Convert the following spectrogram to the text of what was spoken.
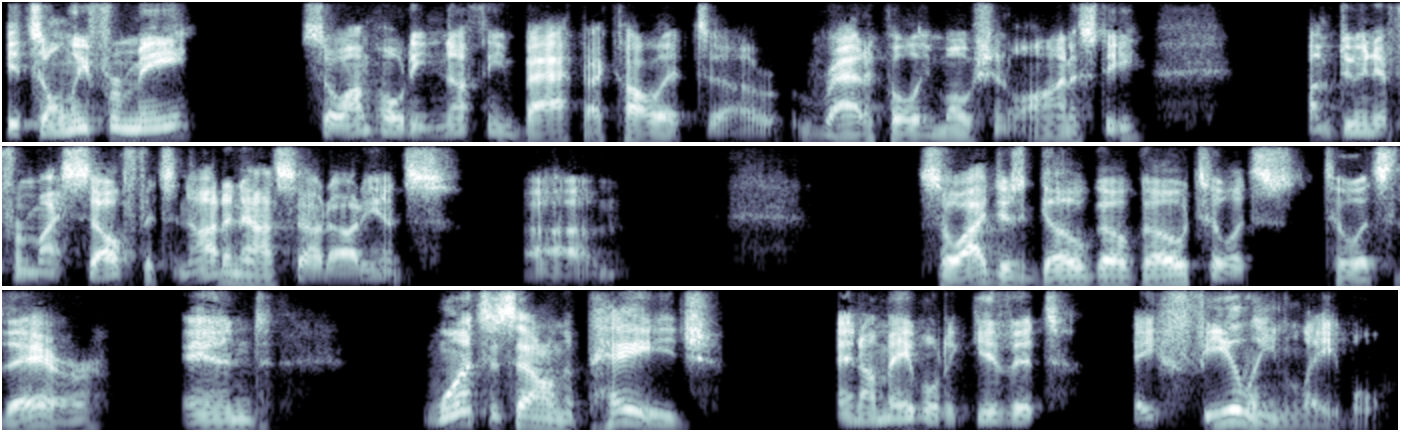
It's only for me, so I'm holding nothing back. I call it uh, radical emotional honesty. I'm doing it for myself. It's not an outside audience. Um, so I just go, go, go till it's till it's there. And once it's out on the page, and I'm able to give it a feeling label,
